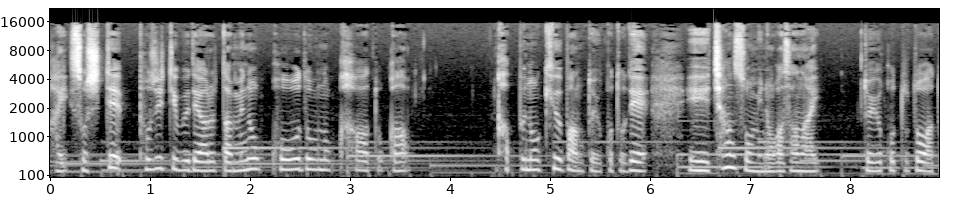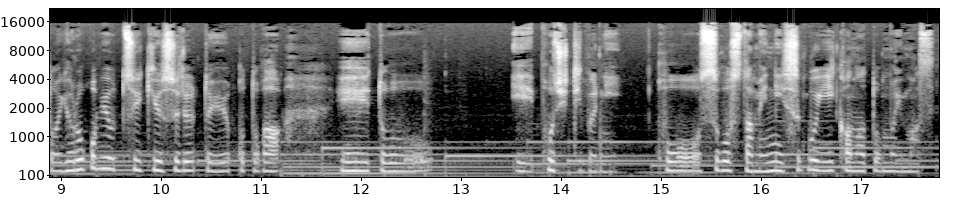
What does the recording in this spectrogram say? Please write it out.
はいそしてポジティブであるための行動のカードがカップの9番ということで、えー、チャンスを見逃さないということとあと喜びを追求するということがえっ、ー、と、えー、ポジティブにこう過ごすためにすごいいいかなと思います。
